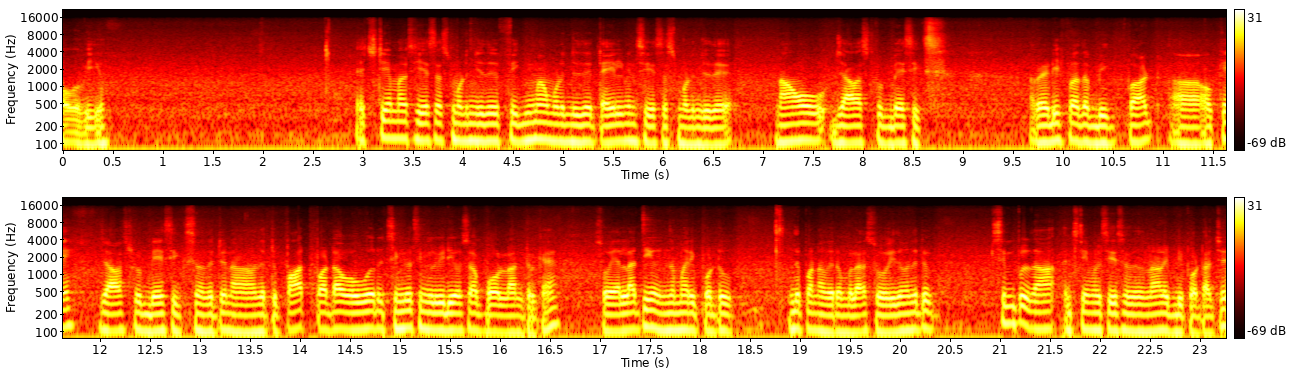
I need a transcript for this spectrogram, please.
overview HTML CSS முடிஞ்சுது ஃபிக்மா முடிஞ்சுது டெய்ல்வின் சிஎஸ்எஸ் முடிஞ்சுது. Now JavaScript basics ready for the big part okay JavaScript basics வந்துட்டு நான் வந்துட்டு பார்ட் பார்ட்டாக ஒவ்வொரு சிங்கிள் சிங்கிள் வீடியோஸாக போடலான்ட்டுருக்கேன் ஸோ எல்லாத்தையும் இந்த மாதிரி போட்டு இது பண்ண விரும்பலை. ஸோ இது வந்துட்டு சிம்பிள் தான் ஹெச்டிஎம்எல் சிஎஸ்எஸ்னால இப்படி போட்டாச்சு.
